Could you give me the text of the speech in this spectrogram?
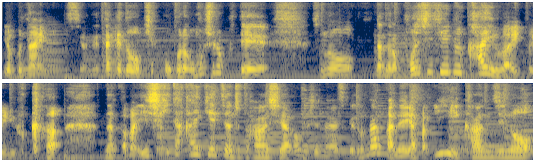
良くないんですよね。だけど、結構これ面白くて、その、なんだろう、ポジティブ界隈というか、なんかまあ、意識高い系っていうのはちょっと話し合うかもしれないですけど、なんかね、やっぱいい感じの、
